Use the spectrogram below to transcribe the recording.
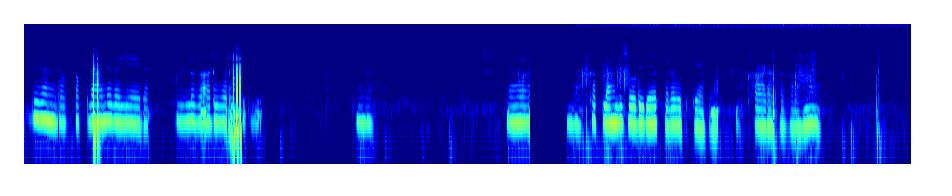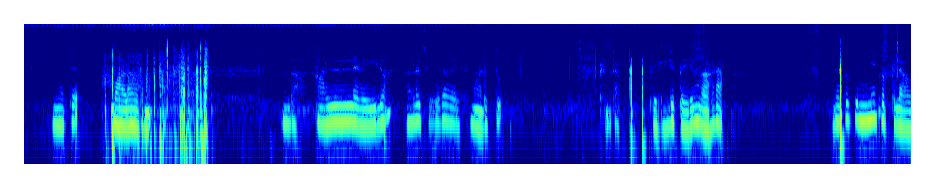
ഇത് കണ്ടോ? കപ്ലാവിന്റെ തയ്യായത്. ഫുള്ള് കാട് കയറിയിട്ടിരിക്കുക കണ്ടോ? ഞങ്ങൾ കപ്ലാവിന്റെ ചോട് ഇതേപോലെ വൃത്തിയാക്കണം. കാടൊക്കെ കളഞ്ഞ് എന്നിട്ട് വളം ഇടണം. കണ്ടോ? നല്ല വെയിലും നല്ല ചൂട കഴിച്ച് മടുത്തു. വലിയ പെരും കാടാ. ഇതൊക്കെ കുഞ്ഞു കപ്പലാവ.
